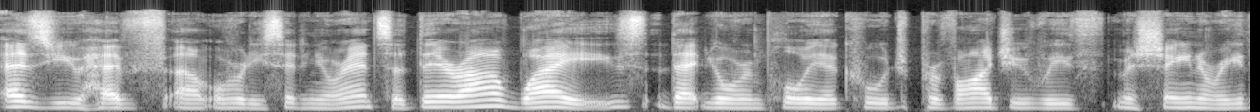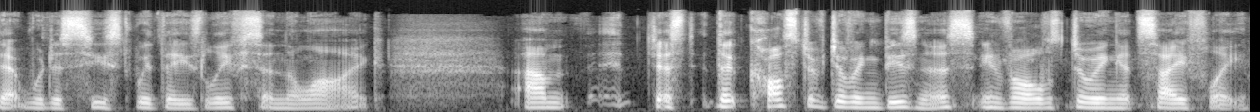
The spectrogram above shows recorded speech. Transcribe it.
as you have um, already said in your answer, there are ways that your employer could provide you with machinery that would assist with these lifts and the like. Um, just the cost of doing business involves doing it safely.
